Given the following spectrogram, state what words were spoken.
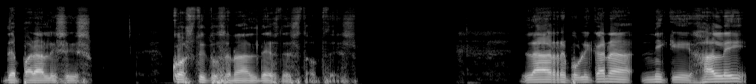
de parálisis constitucional desde entonces. La republicana Nikki Haley,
